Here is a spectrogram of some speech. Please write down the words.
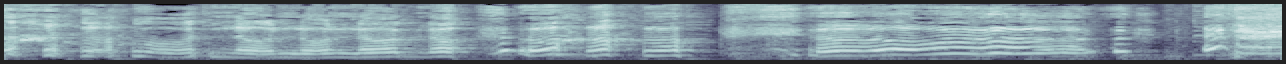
no, no, no, no.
